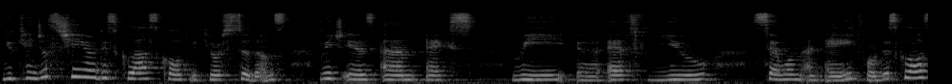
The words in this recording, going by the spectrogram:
you can just share this class code with your students which is MXVFU7 and A for this class.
